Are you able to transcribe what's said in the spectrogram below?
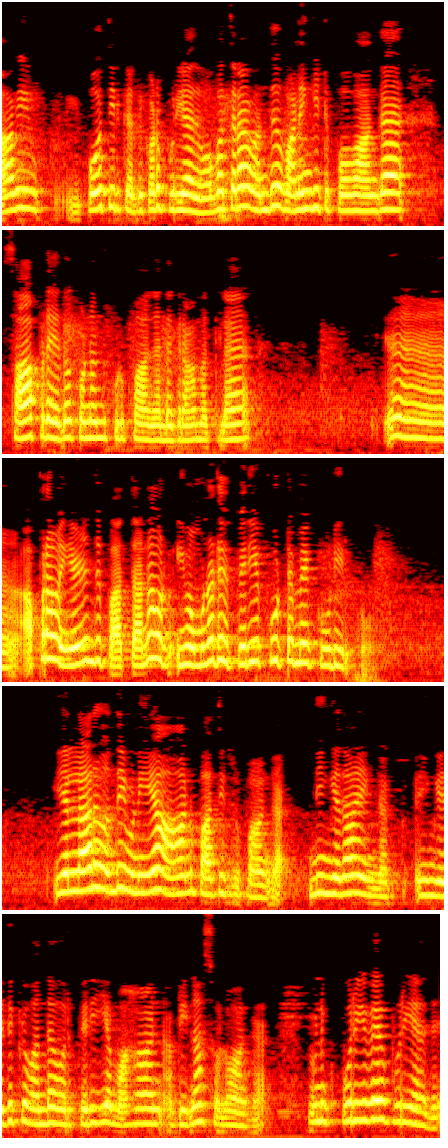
காவி போத்திருக்கிறது கூட புரியாது. ஒவ்வொருத்தராக வந்து வணங்கிட்டு போவாங்க. சாப்பிட ஏதோ கொண்டு வந்து கொடுப்பாங்க அந்த கிராமத்தில். அப்புறம் அவன் எழுந்து பார்த்தானா ஒரு இவன் முன்னாடி பெரிய கூட்டமே கூடி இருக்கும் எல்லாரும் வந்து இவனையே ஆண் பார்த்துட்டு இருப்பாங்க. நீங்கள் தான் எங்கள் எங்கள் இதுக்கு வந்த ஒரு பெரிய மகான் அப்படின்லாம் சொல்லுவாங்க. இவனுக்கு புரியவே புரியாது.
